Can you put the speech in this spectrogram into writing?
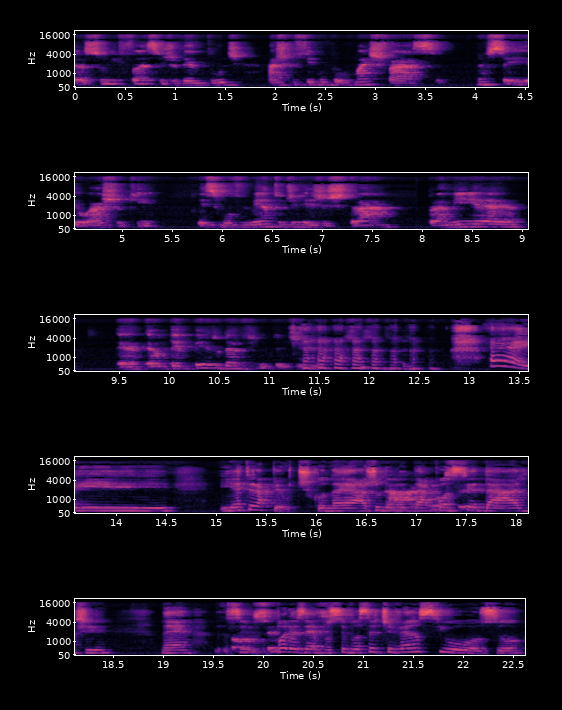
a sua infância e juventude, acho que fica um pouco mais fácil. Não sei, eu acho que esse movimento de registrar, para mim, é, é, é o tempero da vida, É, e, e é terapêutico, né? Ajuda a ah, lidar com, com ansiedade. Né? Se, por exemplo, se você estiver ansioso,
